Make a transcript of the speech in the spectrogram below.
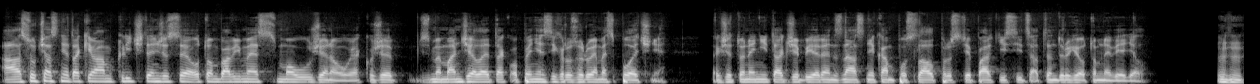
A současně taky mám klíč ten, že se o tom bavíme s mou ženou. Jakože když jsme manžele, tak o penězích rozhodujeme společně. Takže to není tak, že by jeden z nás někam poslal prostě pár tisíc a ten druhý o tom nevěděl. Mm-hmm.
